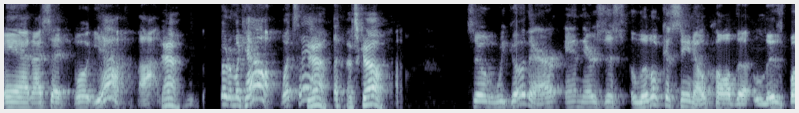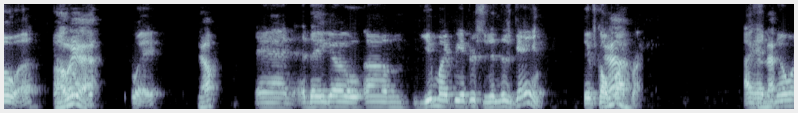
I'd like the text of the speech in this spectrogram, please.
And I said, "Well, yeah, uh, yeah, go to Macau. What's that? Yeah, let's go." so we go there, and there's this little casino called the Lisboa. Oh yeah way. Yeah. And they go, um, you might be interested in this game. It was called yeah. Black I had that, no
